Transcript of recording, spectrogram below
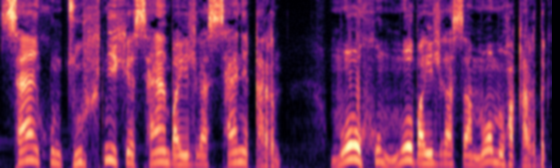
Сайн хүн зүрхнийхээ сайн баялгаас сайныг гаргана муу хүм муу баялгаасаа муу муухай гаргадаг.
